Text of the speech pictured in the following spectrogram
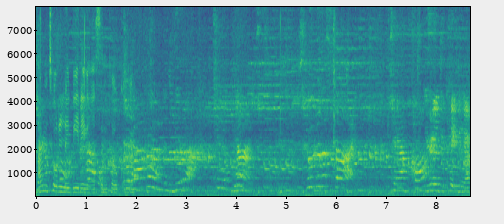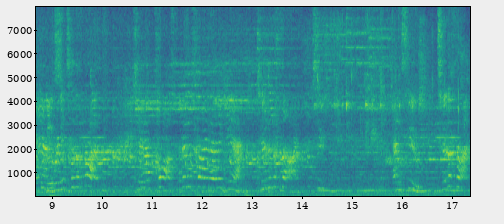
I'm totally beating us in poker. Jab cross and back. Nice. Two to the side. Jab cross. You're gonna do kicking after And bring this. it to the front. Jab cross. We're gonna try that again. Two to the side. Two. And two. To the front.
